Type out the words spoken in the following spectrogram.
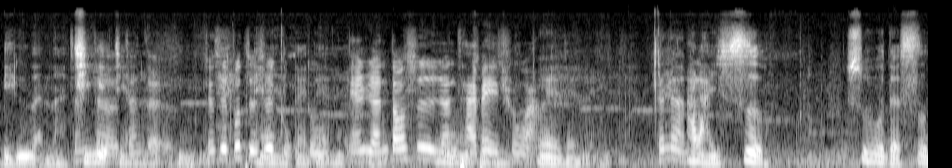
名人啊，企业家。真的嗯，就是不只是古都哎对对，连人都是人才辈出啊，对对对。真的阿来事，事物的事。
